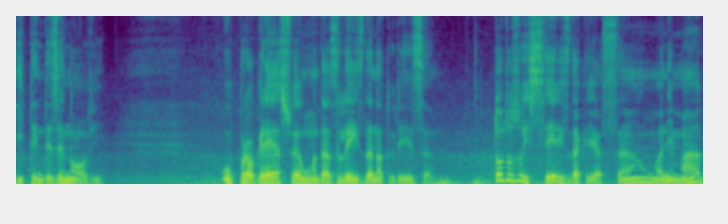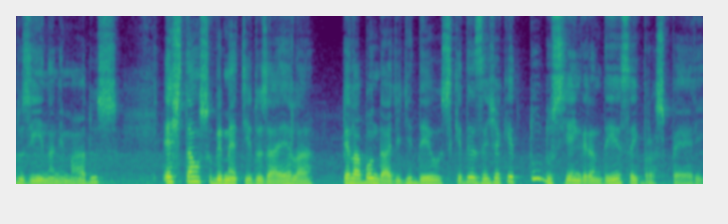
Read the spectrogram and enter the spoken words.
Item 19. O progresso é uma das leis da natureza. Todos os seres da criação, animados e inanimados, estão submetidos a ela pela bondade de Deus, que deseja que tudo se engrandeça e prospere.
